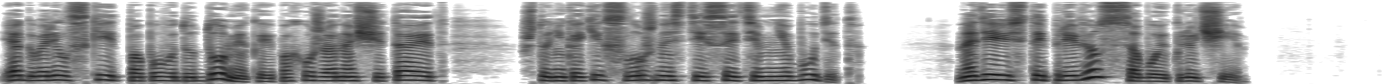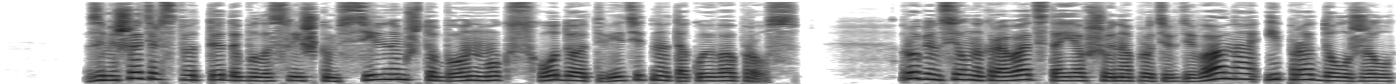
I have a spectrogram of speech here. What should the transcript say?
я говорил с Кейт по поводу домика, и, похоже, она считает, что никаких сложностей с этим не будет. Надеюсь, ты привез с собой ключи?» Замешательство Теда было слишком сильным, чтобы он мог сходу ответить на такой вопрос. Робин сел на кровать, стоявшую напротив дивана, и продолжил,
